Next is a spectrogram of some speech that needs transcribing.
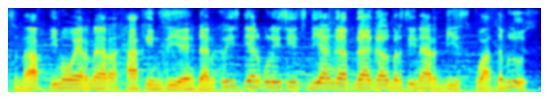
Sebab Timo Werner, Hakim Ziyech, dan Christian Pulisic dianggap gagal bersinar di skuad The Blues.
